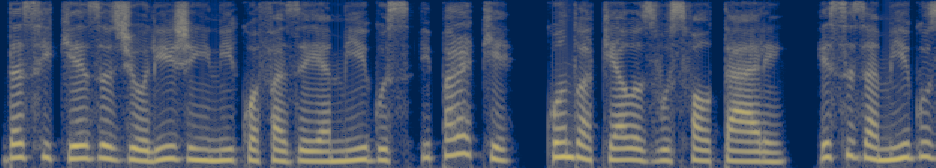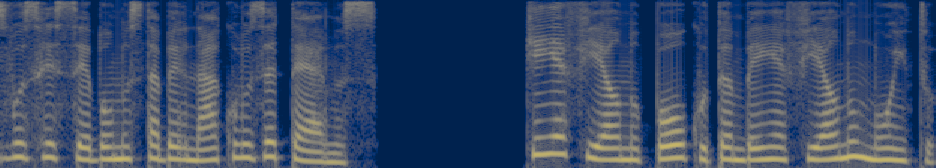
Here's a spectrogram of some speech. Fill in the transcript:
das riquezas de origem iníqua fazei amigos, e para que, quando aquelas vos faltarem, esses amigos vos recebam nos tabernáculos eternos. Quem é fiel no pouco também é fiel no muito,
